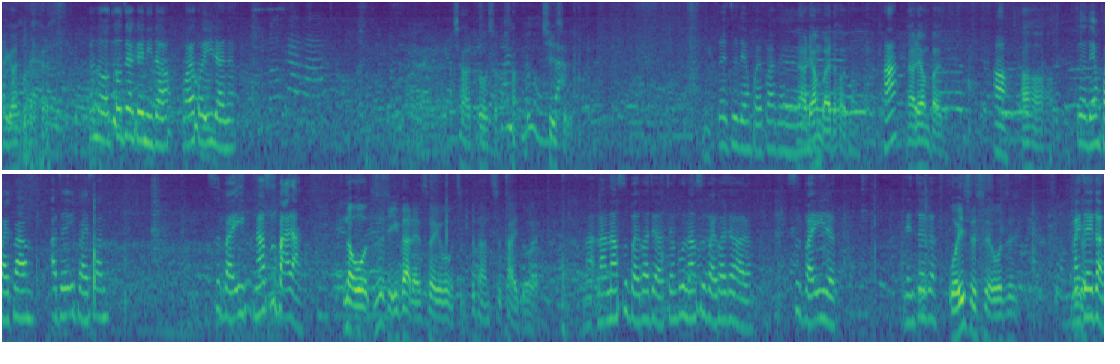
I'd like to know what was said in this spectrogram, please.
没关系。真的，我特价给你的，我还回宜兰呢。差多少？差七十。这只两百八给你。拿两百的好吗？啊？拿两百的。好。好好好。这两百八，啊这一百三，四百一，拿四百了。那我自己一个人，所以我不能吃太多了。拿拿拿四百块就好，全部拿四百块就好了，四百一的，连这个。我意思是，我只买这个。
